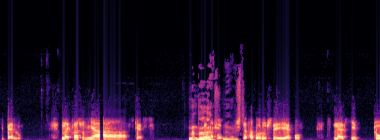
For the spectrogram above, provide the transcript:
κυπέλου να εκφράσω μια σκέψη. Με, δεν, θα, ναι, δεν θα μπορούσε η ΕΠΟ στην αρχή του,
